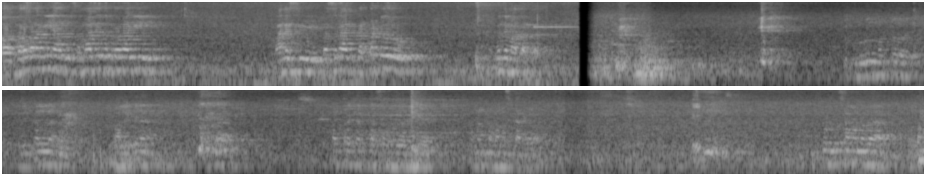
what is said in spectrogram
ಅವರ ಪರವಾಗಿ ಹಾಗೂ ಸಮಾಜದ ಪರವಾಗಿ ಮಾನ್ಯ ಶ್ರೀ ಬಸವರಾಜ್ ಕಟ್ಪಟ್ಟಿಯವರು ಮುಂದೆ ಮಾತಾಡ್ತಾರೆ. ಗೂಗಲ್ ಮತ್ತು ವಿಕಲ್ ತಾಲೂಕಿನ ಪತ್ರಕರ್ತ ಸಹೋದರಿಗೆ ಅನಂತ ನಮಸ್ಕಾರಗಳು. ಕುರುಬ ಸಂಗಮದ ಪ್ರಥಮ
